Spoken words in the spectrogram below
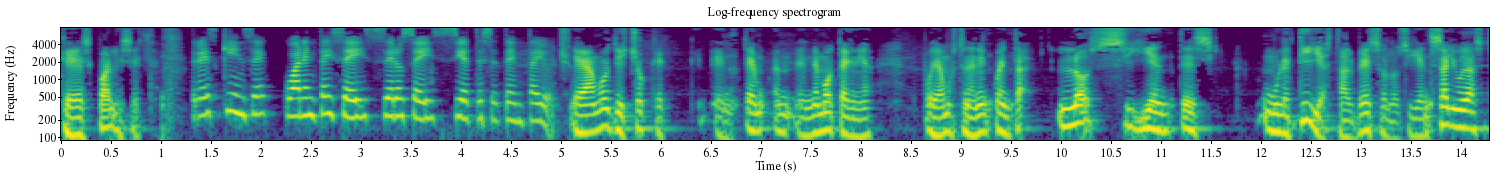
que es cuál es este. 315-4606-778. Le hemos dicho que en, en, nemotecnia podíamos tener en cuenta los siguientes muletillas, tal vez, o las siguientes ayudas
